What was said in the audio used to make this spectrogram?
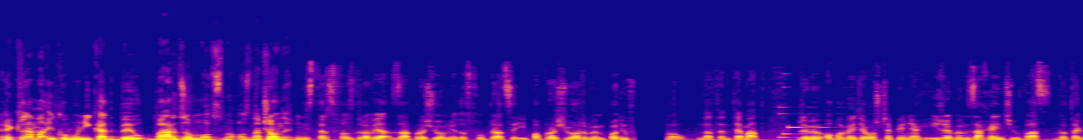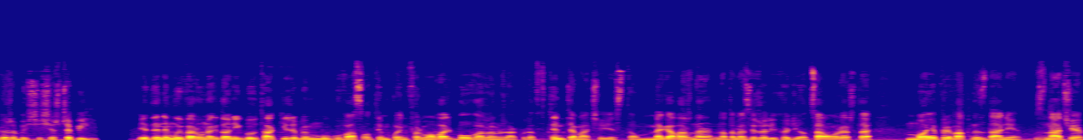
reklama i komunikat był bardzo mocno oznaczony. Ministerstwo Zdrowia zaprosiło mnie do współpracy i poprosiło, żebym poinformował na ten temat, żebym opowiedział o szczepieniach i żebym zachęcił Was do tego, żebyście się szczepili. Jedyny mój warunek do nich był taki, żebym mógł Was o tym poinformować, bo uważam, że akurat w tym temacie jest to mega ważne. Natomiast jeżeli chodzi o całą resztę, moje prywatne zdanie znacie,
